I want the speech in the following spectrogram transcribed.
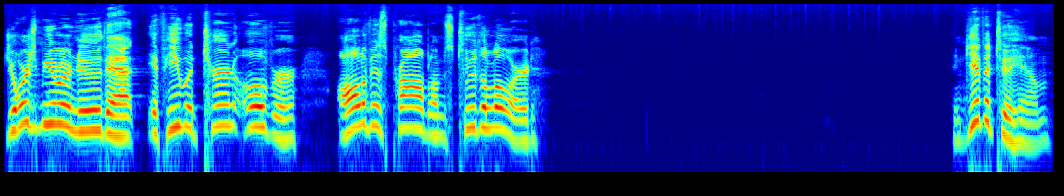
George Mueller knew that if he would turn over all of his problems to the Lord and give it to him,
